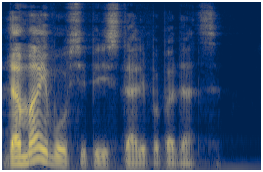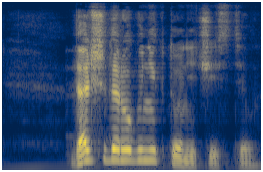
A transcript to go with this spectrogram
Дома и вовсе перестали попадаться. Дальше дорогу никто не чистил,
